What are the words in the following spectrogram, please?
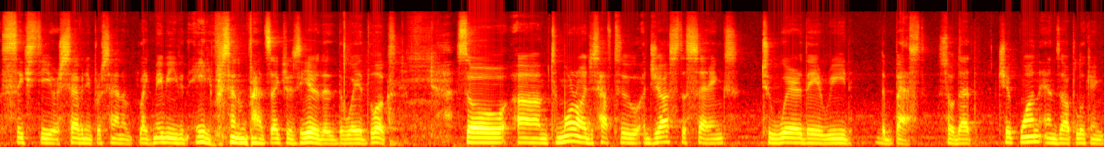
60 or 70% of like maybe even 80% of bad sectors here the, the way it looks. So um, tomorrow I just have to adjust the settings to where they read the best so that chip 1 ends up looking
